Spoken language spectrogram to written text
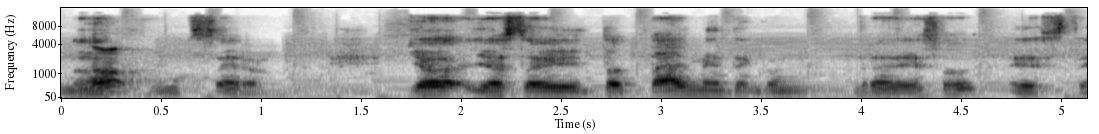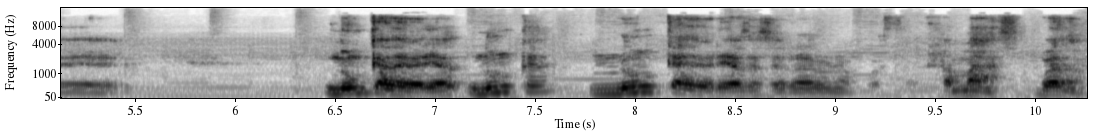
No, cero. Yo, yo estoy totalmente en contra de eso. Este, nunca deberías, nunca, nunca deberías de cerrar una apuesta. Jamás. Bueno,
